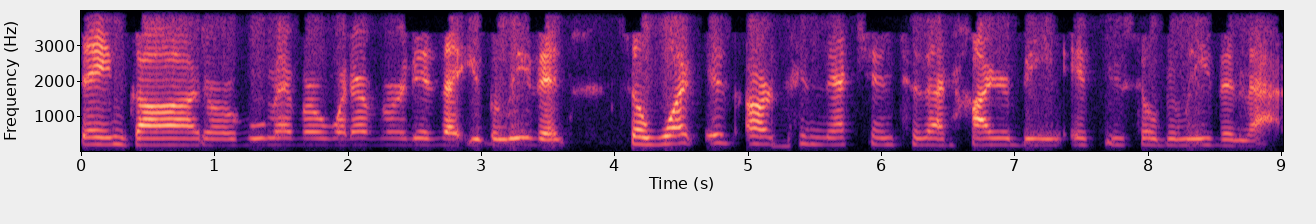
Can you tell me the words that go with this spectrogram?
saying God or whomever, whatever it is that you believe in. So what is our connection to that higher being if you so believe in that?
